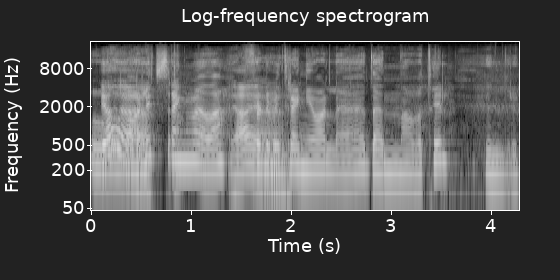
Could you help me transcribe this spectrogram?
Og Ja, ja, ja. var litt streng med det. Ja, ja, For vi trenger jo alle den av og til. 100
